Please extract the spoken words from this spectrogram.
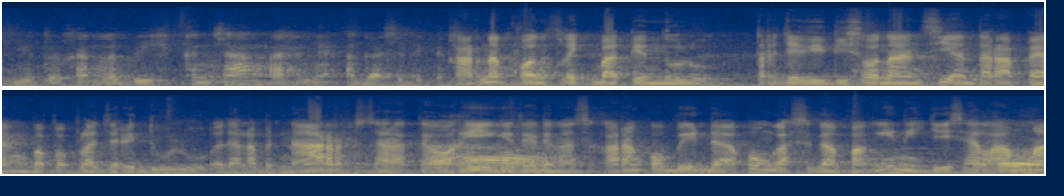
gitu kan lebih kencang akhirnya agak sedikit. Karena konflik batin dulu terjadi disonansi antara apa yang bapak pelajari dulu adalah benar secara teori Ah. gitu ya dengan sekarang kok beda, kok nggak segampang ini. Jadi saya Betul. lama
